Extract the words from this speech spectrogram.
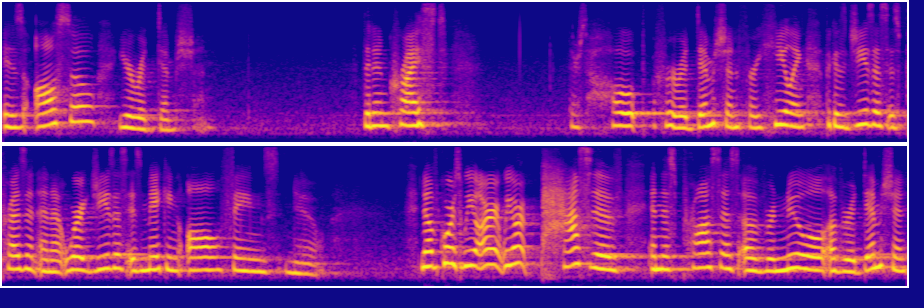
is also your redemption. That in Christ, there's hope for redemption, for healing, because Jesus is present and at work. Jesus is making all things new. Now, of course, we aren't, we aren't passive in this process of renewal, of redemption.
